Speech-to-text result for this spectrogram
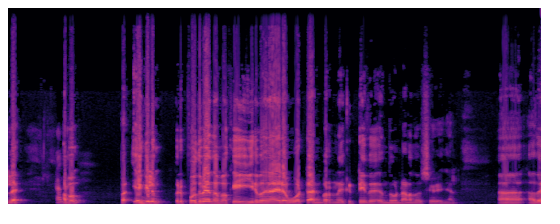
അല്ലേ? അപ്പം എങ്കിലും ഒരു പൊതുവെ നമുക്ക് ഈ ഇരുപതിനായിരം വോട്ട് അൻവറിന് കിട്ടിയത് എന്തുകൊണ്ടാണെന്ന് വെച്ച് കഴിഞ്ഞാൽ അത്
